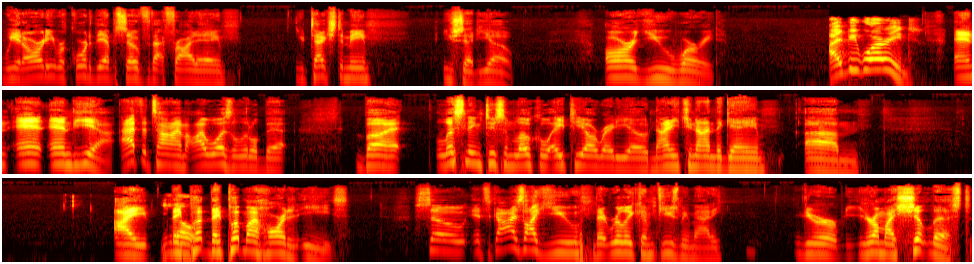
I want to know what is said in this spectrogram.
We had already recorded the episode for that Friday. You texted me. You said, "Yo, are you worried?" i'd be worried And and and yeah, at the time I was a little bit, but listening to some local ATL radio, 92.9 the game, um I you they know, put they put my heart at ease. So it's guys like you that really confuse me, Matty. You're you're on my shit list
